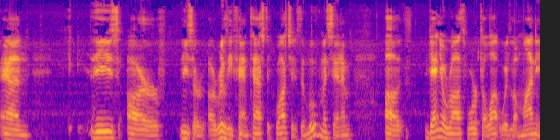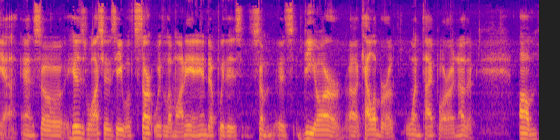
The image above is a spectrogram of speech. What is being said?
and these are, these are, are really fantastic watches. The movements in them, uh, Daniel Roth worked a lot with Lemania, and so his watches he will start with Lemania and end up with his some his DR uh, caliber of one type or another. Um,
